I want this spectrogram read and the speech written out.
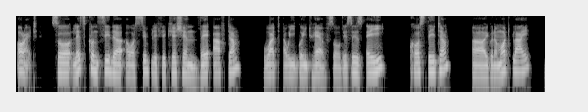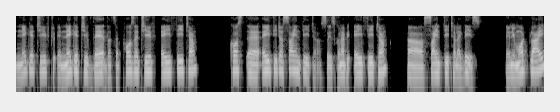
All right. So let's consider our simplification thereafter. What are we going to have? So this is a cos theta. Uh, you're going to multiply negative to a negative there. That's a positive a theta cos uh, a theta sine theta. So it's going to be a theta uh, sine theta like this. Then you multiply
